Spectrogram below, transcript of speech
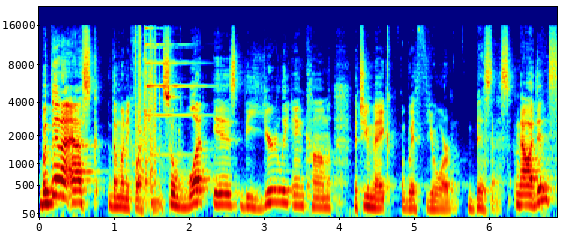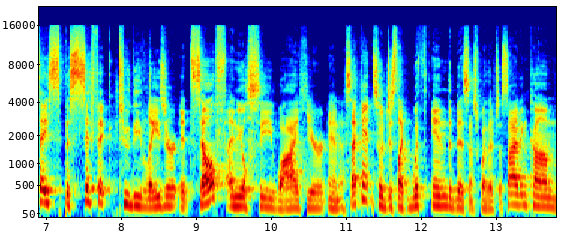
But then I ask the money question. So what is the yearly income that you make with your business? Now I didn't say specific to the laser itself, and you'll see why here in a second. So just like within the business, whether it's a side income,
